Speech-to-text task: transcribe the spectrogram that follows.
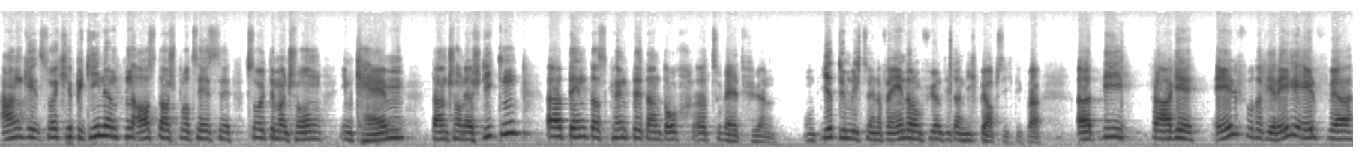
ange, solche beginnenden Austauschprozesse sollte man schon im Keim dann schon ersticken, äh, denn das könnte dann doch äh, zu weit führen und irrtümlich zu einer Veränderung führen, die dann nicht beabsichtigt war. Äh, die Frage 11 oder die Regel 11 wäre,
